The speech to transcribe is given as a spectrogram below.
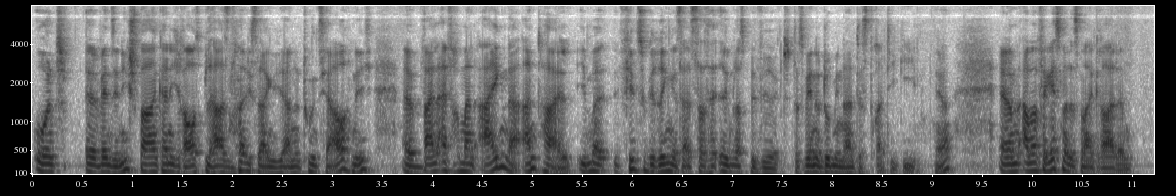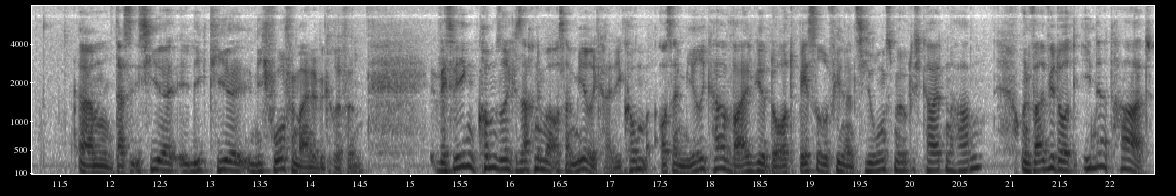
Und äh, wenn sie nicht sparen, kann ich rausblasen, weil ich sage, die anderen tun es ja auch nicht, äh, weil einfach mein eigener Anteil immer viel zu gering ist, als dass er irgendwas bewirkt. Das wäre eine dominante Strategie. Ja? Ähm, aber vergessen wir das mal gerade. Ähm, das ist hier, liegt hier nicht vor für meine Begriffe. Weswegen kommen solche Sachen immer aus Amerika? Die kommen aus Amerika, weil wir dort bessere Finanzierungsmöglichkeiten haben und weil wir dort in der Tat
